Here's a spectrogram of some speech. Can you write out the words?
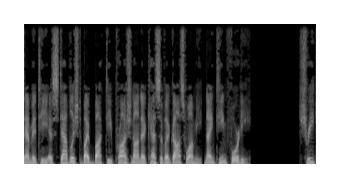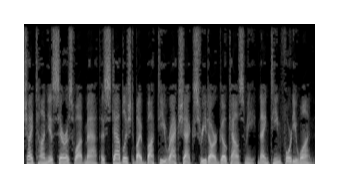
Samiti established by Bhakti Prajnana Kesava Goswami 1940. Sri Chaitanya Saraswat Math established by Bhakti Rakshak Sridhar Goswami 1941.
